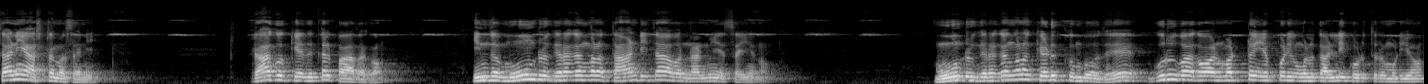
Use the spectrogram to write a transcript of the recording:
சனி அஷ்டம சனி. ராகு கேதுக்கள் பாதகம். இந்த மூன்று கிரகங்களும் தாண்டி தான் அவர் நன்மையை செய்யணும். மூன்று கிரகங்களும் கெடுக்கும்போது குரு பகவான் மட்டும் எப்படி உங்களுக்கு அள்ளி கொடுத்துட முடியும்?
